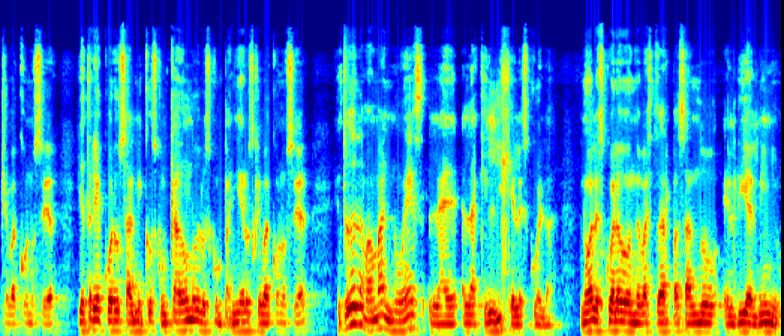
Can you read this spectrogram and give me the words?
que va a conocer, ya trae acuerdos álmicos con cada uno de los compañeros que va a conocer. Entonces la mamá no es la, la que elige la escuela, no a la escuela donde va a estar pasando el día el niño.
